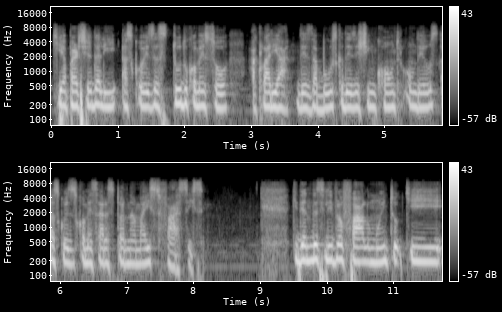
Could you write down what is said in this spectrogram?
que a partir dali as coisas, tudo começou a clarear. Desde a busca, desde este encontro com Deus, as coisas começaram a se tornar mais fáceis. Que dentro desse livro eu falo muito que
